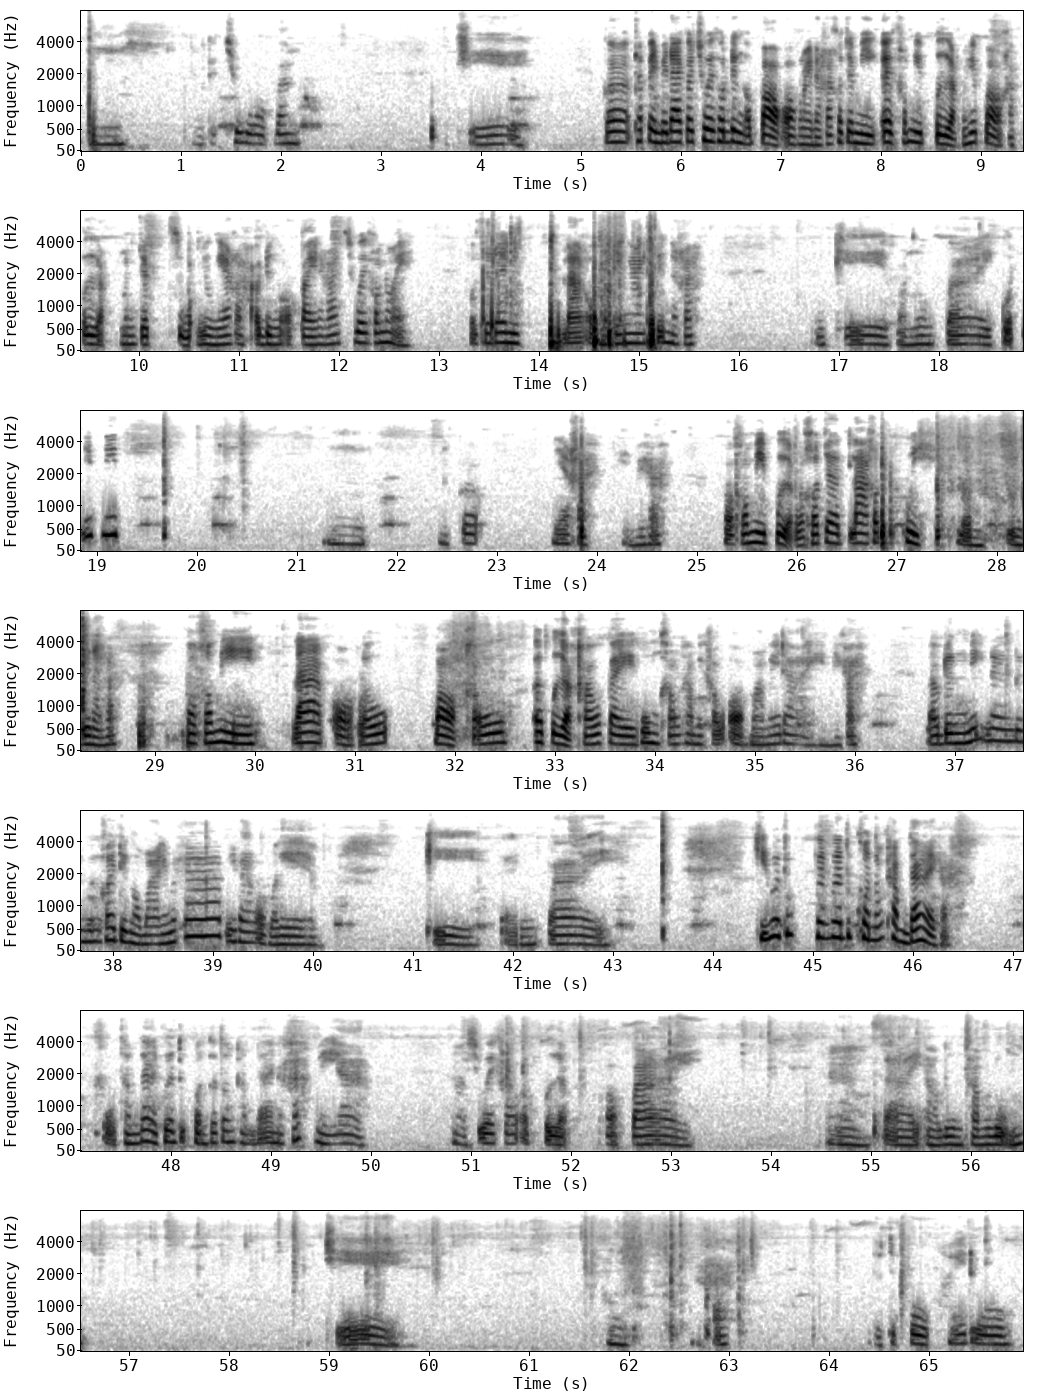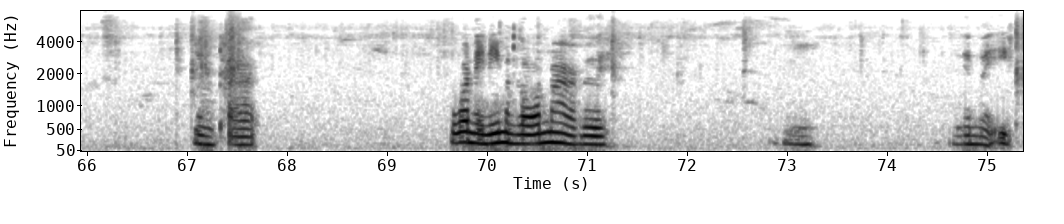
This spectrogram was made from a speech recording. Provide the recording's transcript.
อืมเราจะชูออกบ้าง โอเค ก็ถ้าเป็นไปได้ก็ช่วยเขาดึงเอาปอกออกหน่อยนะคะเขาจะมีเอ้ยเขามีเปลือกไม่ใช่ปอกค่ะ เปลือกมันจะสวมอยู่เงี้ยค่ะ เอาดึงออกไปนะคะ ช่วยเขาหน่อยเขาจะได้มีลากออกมาได้ง่ายขึ้นนะคะ โอเคฝังลงไปกดนิดนิดอืมแล้วก็เนี่ยค่ะ เห็นไหมคะพอเขามีเปลือกแล้วเขาจะลากเขาอุ้ยหล่นหล่นไปไหนคะพอเขามีรากออกแล้วปอกเขา เออเปลือกเขาไปหุ้มเขาทำให้เขาออกมาไม่ได้เห็นไหมคะ เราดึงนิดนึงดึงค่อยๆดึงออกมาเห็นไหมครับมีรากออกมาแล้ว โอเคใส่ลงไป คิดว่าทุกเพื่อนๆทุกคนต้องทำได้ค่ะ โอ้ทำได้เพื่อนทุกคนก็ต้องทำได้นะคะ ไม่ยากอ่าช่วยเขาเอาเปลือกออกไปอ่าทรายเอาลืมทำหลุม โอเคอ เดี๋ยวจะปลูกให้ดูหนึ่งถาด เพราะว่าในนี้มันร้อนมากเลยเล่นไหนอีก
